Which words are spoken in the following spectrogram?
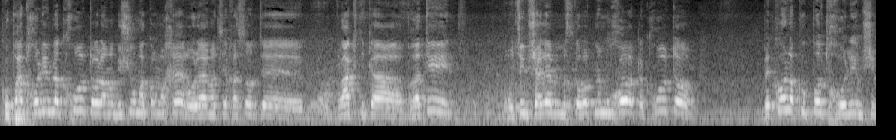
קופת חולים לקחו אותו, למה בשום מקום אחר הוא לא היה מצליח לעשות אה, פרקטיקה פרטית, רוצים לשלם משכורות נמוכות, לקחו אותו. בכל הקופות חולים של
